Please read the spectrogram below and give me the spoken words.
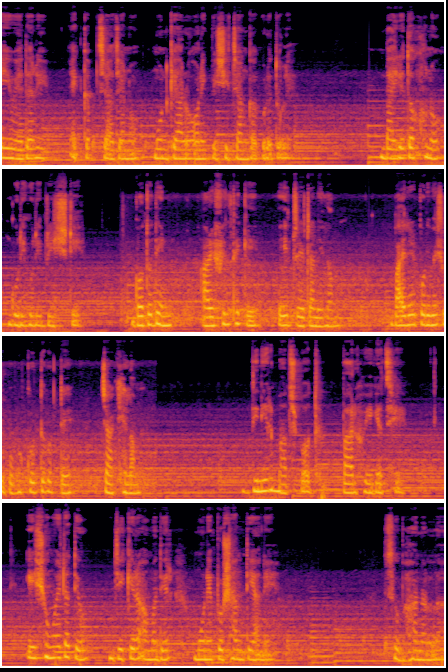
এই ওয়েদারে এক কাপ চা যেন মনকে আরও অনেক বেশি চাঙ্গা করে তোলে। বাইরে তখনও গুড়ি গুড়ি বৃষ্টি। গতদিন আরএফএল থেকে এই ট্রেটা নিলাম। বাইরের পরিবেশ উপভোগ করতে করতে চা খেলাম। দিনের মাঝপথ পার হয়ে গেছে। এই সময়টাতেও জিকের আমাদের মনে প্রশান্তি আনে। সুবহান আল্লাহ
